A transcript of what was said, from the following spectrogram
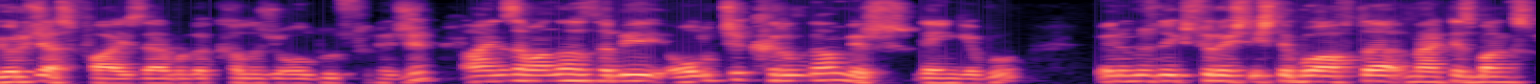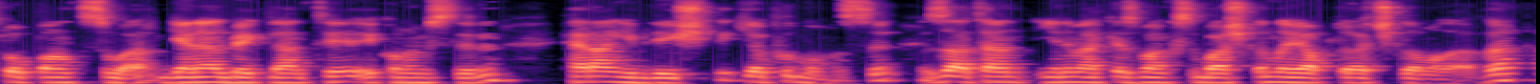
göreceğiz faizler burada kalıcı olduğu sürece. Aynı zamanda da tabii oldukça kırılgan bir denge bu. Önümüzdeki süreçte işte bu hafta Merkez Bankası toplantısı var. Genel beklenti ekonomistlerin herhangi bir değişiklik yapılmaması. Zaten yeni Merkez Bankası Başkanı da yaptığı açıklamalarda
